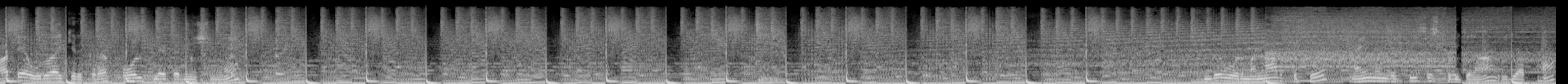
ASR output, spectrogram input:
காட்டையை உருவாக்கியிருக்கிற ஃபோல் பிளேட்டட் மிஷினு இது ஒரு மணி நேரத்துக்கு நைன் ஹண்ட்ரட் பீசஸ் பிடிக்கலாம் இடியாப்பம்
